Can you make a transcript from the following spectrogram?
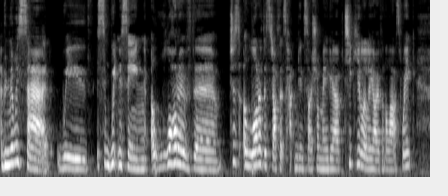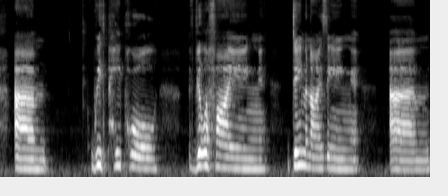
I've been really sad with witnessing a lot of the just a lot of the stuff that's happened in social media, particularly over the last week, um, with people vilifying, demonizing, um,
